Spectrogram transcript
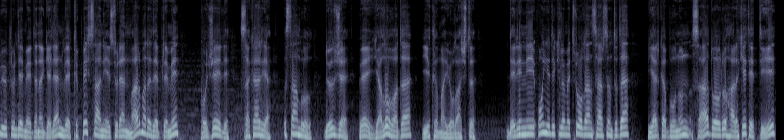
büyüklüğünde meydana gelen ve 45 saniye süren Marmara depremi Kocaeli, Sakarya, İstanbul, Düzce ve Yalova'da yıkıma yol açtı. Derinliği 17 kilometre olan sarsıntıda yer kabuğunun sağa doğru hareket ettiği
